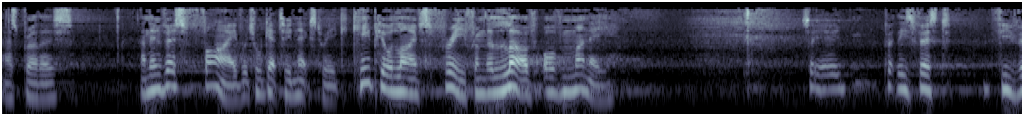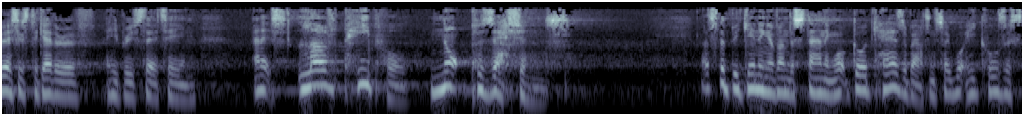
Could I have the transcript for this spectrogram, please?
as brothers. And then verse 5, which we'll get to next week, keep your lives free from the love of money. So you put these first few verses together of Hebrews 13. And it's love people, not possessions. That's the beginning of understanding what God cares about and so what he calls us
